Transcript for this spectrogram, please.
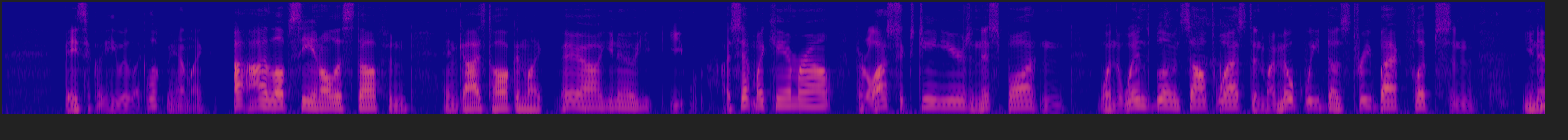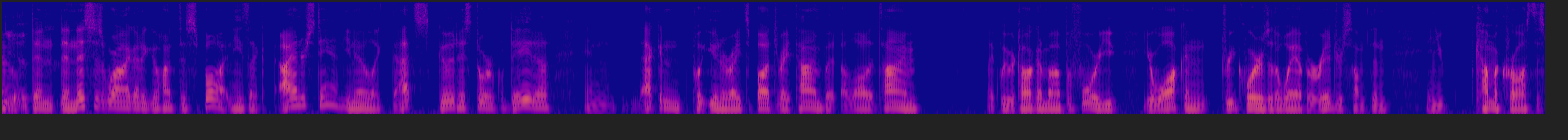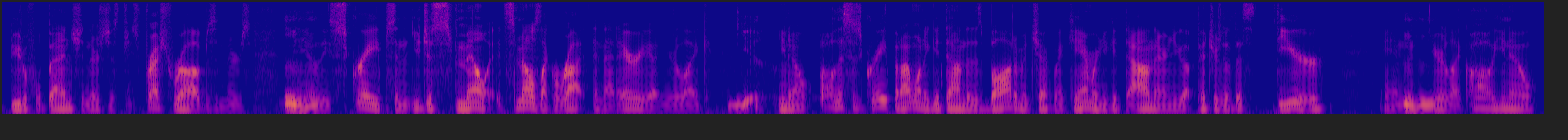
basically he was like, "Look, man, like I, I love seeing all this stuff, and and guys talking like, yeah, you know, you, you, I set my camera out for the last 16 years in this spot, and when the wind's blowing southwest, and my milkweed does three backflips, and you know, Yeah. then then this is where I got to go hunt this spot." And he's like, "I understand, you know, like that's good historical data, and that can put you in the right spot at the right time, but a lot of the time." like we were talking about before, you you're walking three quarters of the way up a ridge or something, and you come across this beautiful bench, and there's just these fresh rubs, and there's you know Mhm. these scrapes, and you just smell it. It smells like rut in that area, and you're like, Yeah. you know, oh, this is great, but I want to get down to this bottom and check my camera. And you get down there, and you got pictures of this deer, and Mhm. you're like, oh, you know.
